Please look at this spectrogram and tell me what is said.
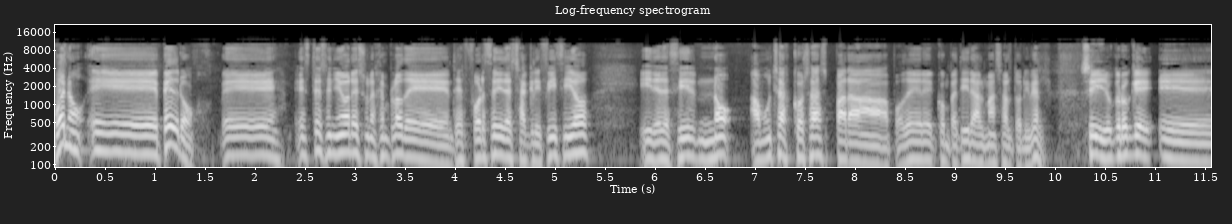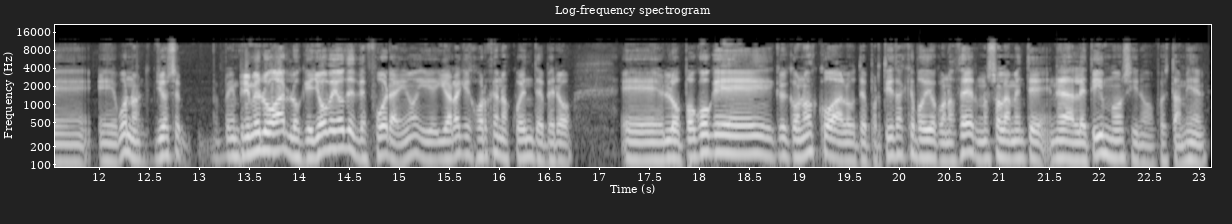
Bueno, eh, Pedro, eh, este señor es un ejemplo de, de esfuerzo y de sacrificio y de decir no a muchas cosas para poder eh, competir al más alto nivel. Sí, yo creo que, eh, eh, bueno, yo sé- en primer lugar, lo que yo veo desde fuera, ¿no? y, y ahora que Jorge nos cuente, pero lo poco que, conozco a los deportistas que he podido conocer, no solamente en el atletismo, sino pues también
